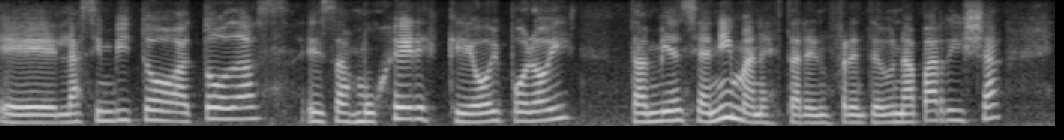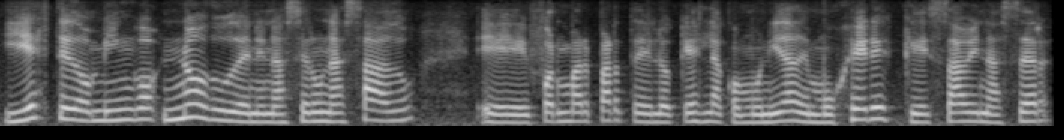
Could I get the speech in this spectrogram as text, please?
Eh, las invito a todas esas mujeres que hoy por hoy también se animan a estar enfrente de una parrilla y este domingo no duden en hacer un asado, eh, formar parte de lo que es la comunidad de mujeres que saben hacer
